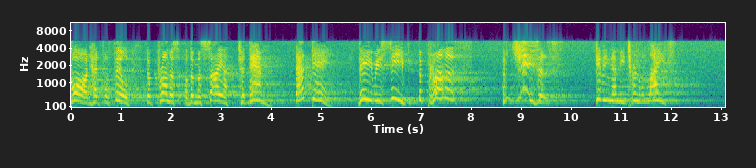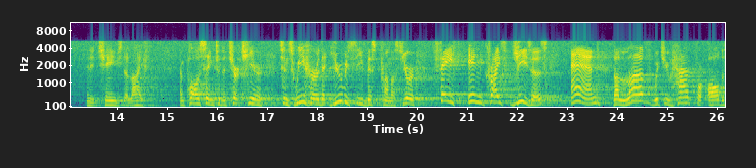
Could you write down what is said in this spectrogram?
God had fulfilled the promise of the Messiah to them. That day, they received the promise of Jesus, giving them eternal life. And it changed their life. And Paul is saying to the church here, since we heard that you received this promise, your faith in Christ Jesus, and the love which you have for all the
